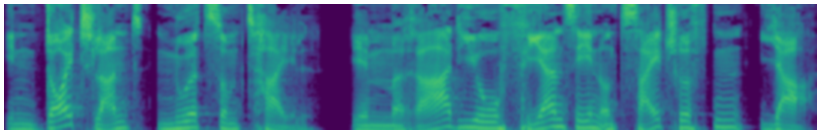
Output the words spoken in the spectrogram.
In Deutschland nur zum Teil. Im Radio, Fernsehen und Zeitschriften ja.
